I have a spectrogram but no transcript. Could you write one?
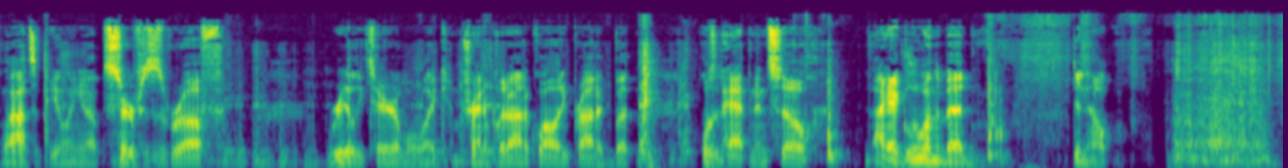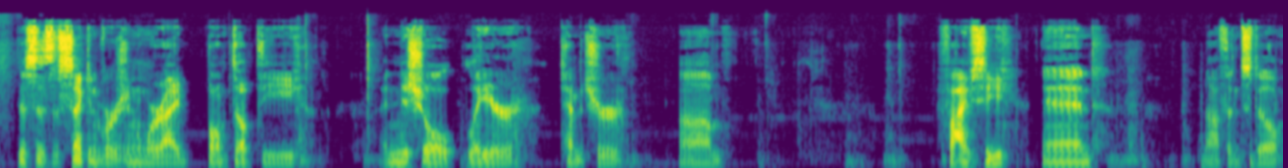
Lots of peeling up. surface is rough. Really terrible. Like, I'm trying to put out a quality product, but wasn't happening. So, I had glue on the bed. Didn't help. This is the second version where I bumped up the initial layer temperature um, 5C and nothing still.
